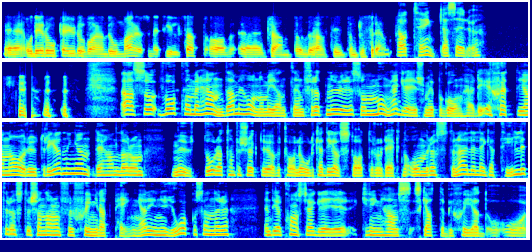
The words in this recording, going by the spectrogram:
Eh, och det råkar ju då vara en domare som är tillsatt av eh, Trump under hans tid som president. Ja, tänka säger du. alltså vad kommer hända med honom egentligen? För att nu är det så många grejer som är på gång här. Det är 6 januari-utredningen, det handlar om mutor, att han försökte övertala olika delstater att räkna om rösterna eller lägga till lite röster. Sen har de förskingrat pengar i New York och sen är det en del konstiga grejer kring hans skattebesked och, och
